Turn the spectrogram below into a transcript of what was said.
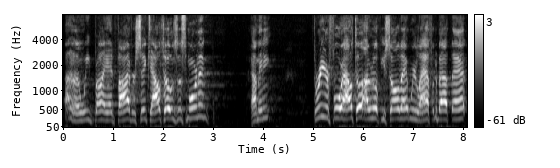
I don't know, we probably had five or six altos this morning. How many? Three or four altos. I don't know if you saw that. We were laughing about that.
